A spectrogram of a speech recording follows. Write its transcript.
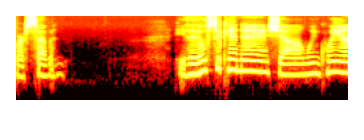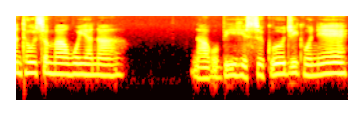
Verse 7. He the osikene shall winkwian tosama huyana. Now will be his sukuji kwenye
